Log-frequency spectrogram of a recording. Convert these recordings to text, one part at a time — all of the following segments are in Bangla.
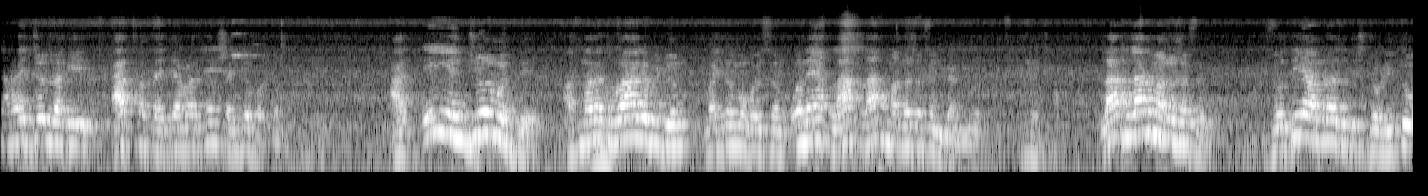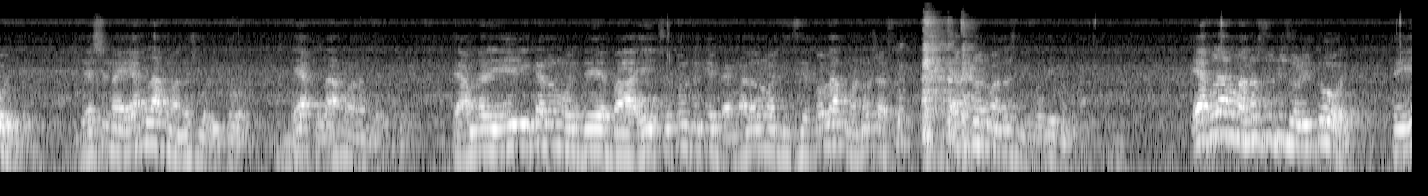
সাহায্যের লাগি আমার কেউ সাহায্য আর এই এনজিওর মধ্যে আপনারা আগে ভিডিওর মাধ্যমে কইছেন, অনেক লাখ লাখ মানুষ আছেন লাখ লাখ মানুষ আছে। যদি আমরা যদি জড়িত হই, দেশে না এক লাখ মানুষ জড়িত, এক লাখ মানুষ জড়িত। আমরা এই এখানের মধ্যে বা এই ছোট থেকে বেঙ্গালোর মধ্যে যত লাখ মানুষ আছে, একজন মানুষ বিপদে বললাম এক লাখ মানুষ যদি জড়িত হয়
